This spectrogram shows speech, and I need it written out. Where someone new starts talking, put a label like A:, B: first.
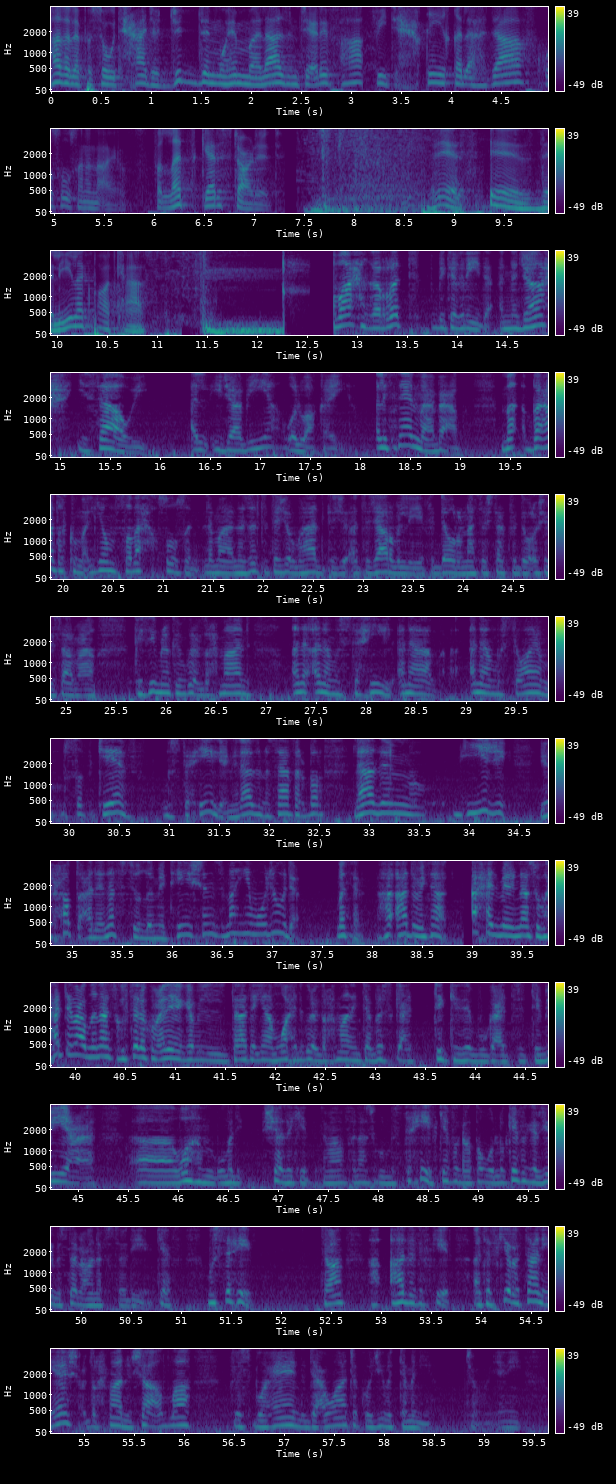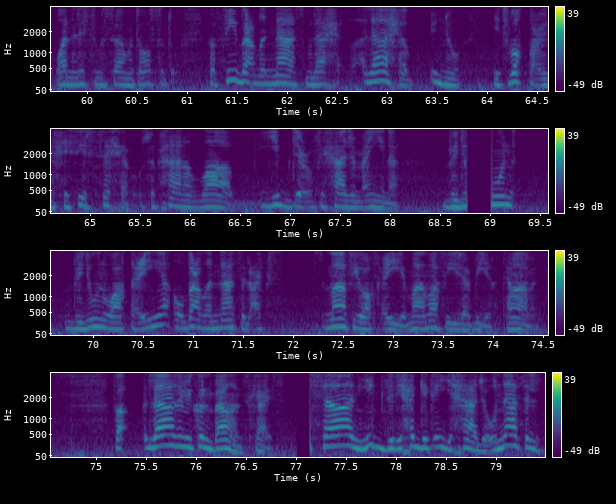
A: هذا ال episode حاجة جدا مهمة لازم تعرفها في تحقيق الأهداف خصوصا ال IELTS. ف let's get started.
B: This is دليلك بودكاست
A: صباح غردت بتغريدة. النجاح يساوي الإيجابية والواقعية. الاثنين مع بعض. ما بعضكم اليوم صباح خصوصا لما نزلت التجربة هذه التجارب اللي في الدوره الناس اشترك في الدوره إيش اللي صار معاهم؟ كثير منكم يقول عبد الرحمن أنا أنا مستحيل. أنا أنا مستواي صفر كيف؟ مستحيل يعني لازم أسافر بر لازم يجي يحط على نفسه ليميتيشنز ما هي موجودة. مثلا هذا مثال. أحد من الناس وحتى بعض الناس قلت لكم عليه قبل ثلاثة أيام واحد يقول عبد الرحمن أنت بس قاعد تكذب وقاعد تبيع آه وهم ومدري أشياء زي كذا تمام؟ فالناس يقول مستحيل كيف أقدر أطور له كيف أقدر أجيب السبعة وأنا في السعودية؟ كيف؟ مستحيل. تمام؟ هذا تفكير. التفكير الثاني إيش؟ عبد الرحمن إن شاء الله في أسبوعين دعواتك وأجيب الثمانية. يعني وأنا لسه مستوى متوسط. ففي بعض الناس ملاحظ لاحظ إنه يتوقعوا إنه حيصير سحر وسبحان الله يبدعوا في حاجة معينة بدون بدون واقعية وبعض الناس العكس. ما في واقعية ما ما في إيجابية تماما. فلازم يكون بالانس كايس انسان يقدر يحقق أي حاجة والناس ال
